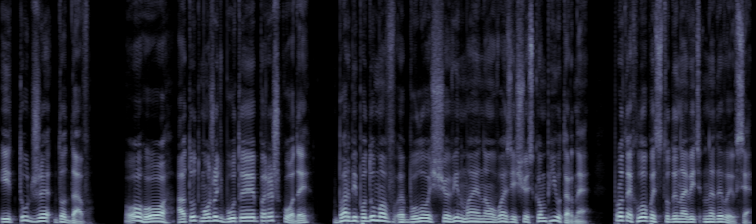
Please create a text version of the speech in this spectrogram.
і тут же додав Ого, а тут можуть бути перешкоди. Барбі подумав, було, що він має на увазі щось комп'ютерне, проте хлопець туди навіть не дивився.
